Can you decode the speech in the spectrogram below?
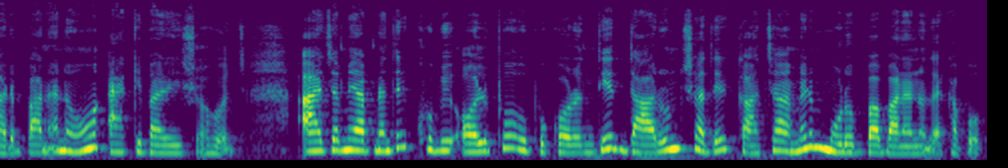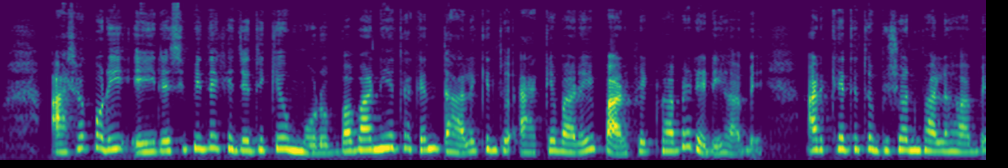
আর বানানোও একেবারেই সহজ। আজ আমি আপনাদের খুবই অল্প উপকরণ দিয়ে দারুণ স্বাদের কাঁচা আমের মোরব্বা বানানো দেখাবো। আশা করি এই রেসিপি দেখে যদি কেউ মোরব্বা বানিয়ে থাকেন তাহলে কিন্তু একেবারেই পারফেক্টভাবে রেডি হবে। আর খেতে তো ভীষণ ভালো হবে।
